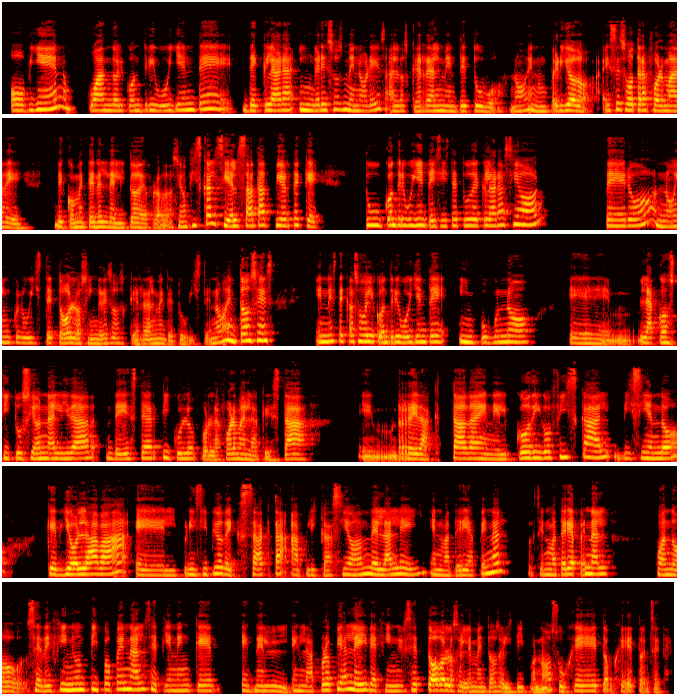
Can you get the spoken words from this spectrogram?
o bien cuando el contribuyente declara ingresos menores a los que realmente tuvo, ¿no? En un periodo. Esa es otra forma de, de cometer el delito de defraudación fiscal. Si el SAT advierte que tu contribuyente hiciste tu declaración, pero no incluiste todos los ingresos que realmente tuviste, ¿no? Entonces, en este caso, el contribuyente impugnó eh, la constitucionalidad de este artículo por la forma en la que está eh, redactada en el código fiscal, diciendo que violaba el principio de exacta aplicación de la ley en materia penal. Pues en materia penal, cuando se define un tipo penal, se tienen que en, el, en la propia ley definirse todos los elementos del tipo, ¿no? Sujeto, objeto, etc.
